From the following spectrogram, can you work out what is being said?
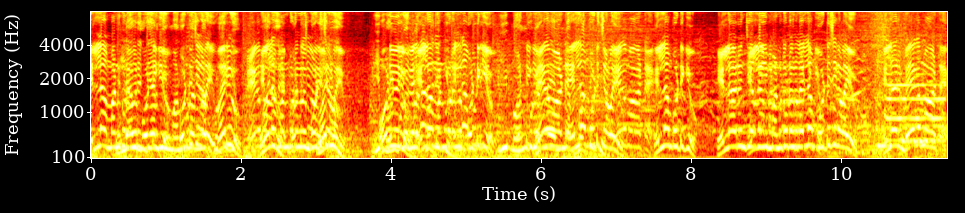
എല്ലാ മൺകുടങ്ങളും വരൂ. എല്ലാ മൺകുടങ്ങളും എല്ലാം പൊട്ടിക്കൂ. എല്ലാവരും ചേർന്ന് ഈ മൺകുടങ്ങളെല്ലാം പൊട്ടിച്ചു കളയൂ. എല്ലാവരും വേഗമാകട്ടെ.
